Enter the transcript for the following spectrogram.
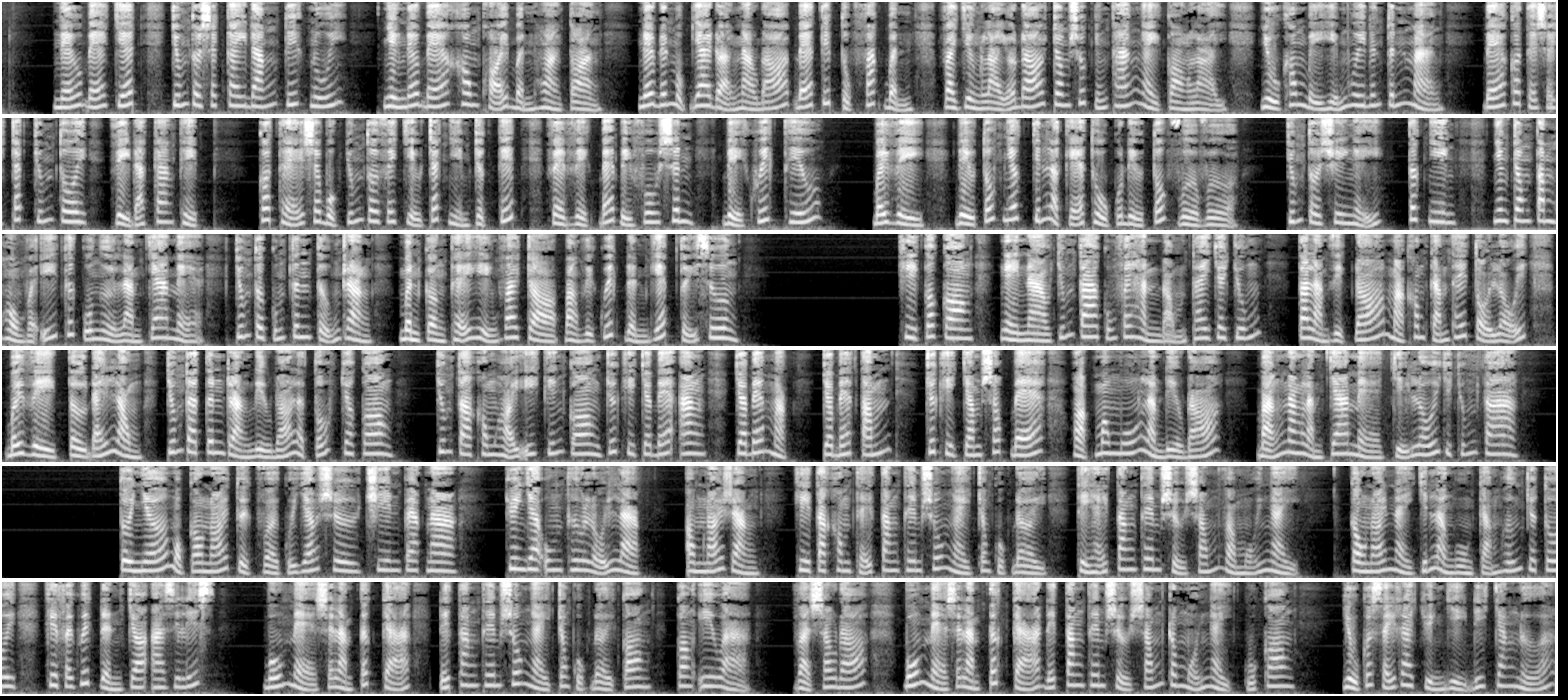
Nếu bé chết, chúng tôi sẽ cay đắng tiếc nuối. Nhưng nếu bé không khỏi bệnh hoàn toàn, nếu đến một giai đoạn nào đó bé tiếp tục phát bệnh và dừng lại ở đó trong suốt những tháng ngày còn lại, dù không bị hiểm nguy đến tính mạng, bé có thể sẽ trách chúng tôi vì đã can thiệp. Có thể sẽ buộc chúng tôi phải chịu trách nhiệm trực tiếp về việc bé bị vô sinh, bị khuyết thiếu. Bởi vì điều tốt nhất chính là kẻ thù của điều tốt vừa vừa. Chúng tôi suy nghĩ, tất nhiên, nhưng trong tâm hồn và ý thức của người làm cha mẹ, chúng tôi cũng tin tưởng rằng mình cần thể hiện vai trò bằng việc quyết định ghép tủy xương. Khi có con, ngày nào chúng ta cũng phải hành động thay cho chúng. Ta làm việc đó mà không cảm thấy tội lỗi, bởi vì từ đáy lòng chúng ta tin rằng điều đó là tốt cho con. Chúng ta không hỏi ý kiến con trước khi cho bé ăn, cho bé mặc, cho bé tắm, trước khi chăm sóc bé hoặc mong muốn làm điều đó. Bản năng làm cha mẹ chỉ lối cho chúng ta. Tôi nhớ một câu nói tuyệt vời của giáo sư Jean Bernard, chuyên gia ung thư lỗi lạc. Ông nói rằng, khi ta không thể tăng thêm số ngày trong cuộc đời, thì hãy tăng thêm sự sống vào mỗi ngày. Câu nói này chính là nguồn cảm hứng cho tôi khi phải quyết định cho Azilis Bố mẹ sẽ làm tất cả để tăng thêm số ngày trong cuộc đời con, con yêu à. Và sau đó, bố mẹ sẽ làm tất cả để tăng thêm sự sống trong mỗi ngày của con, dù có xảy ra chuyện gì đi chăng nữa.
